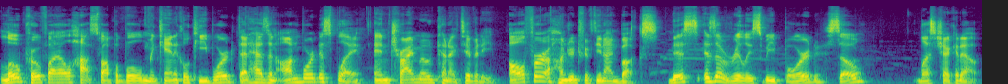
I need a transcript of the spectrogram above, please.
low profile, hot swappable mechanical keyboard that has an onboard display and tri-mode connectivity, all for 159 bucks. This is a really sweet board, so let's check it out.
